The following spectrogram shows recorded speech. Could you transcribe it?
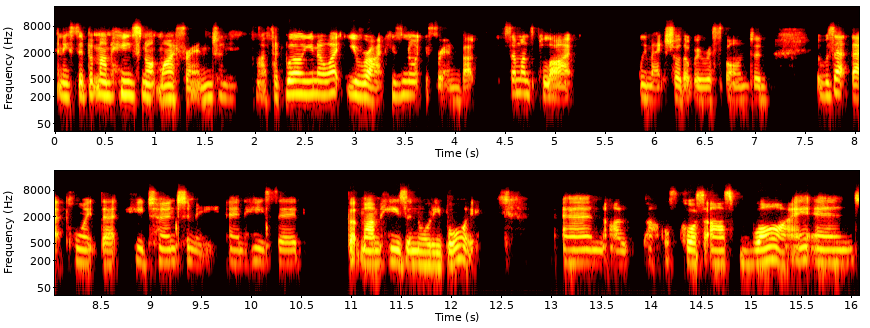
And he said, But mum, he's not my friend. And I said, Well, you know what? You're right. He's not your friend. But someone's polite, we make sure that we respond. And it was at that point that he turned to me and he said, But mum, he's a naughty boy. And I, of course, asked why. And,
